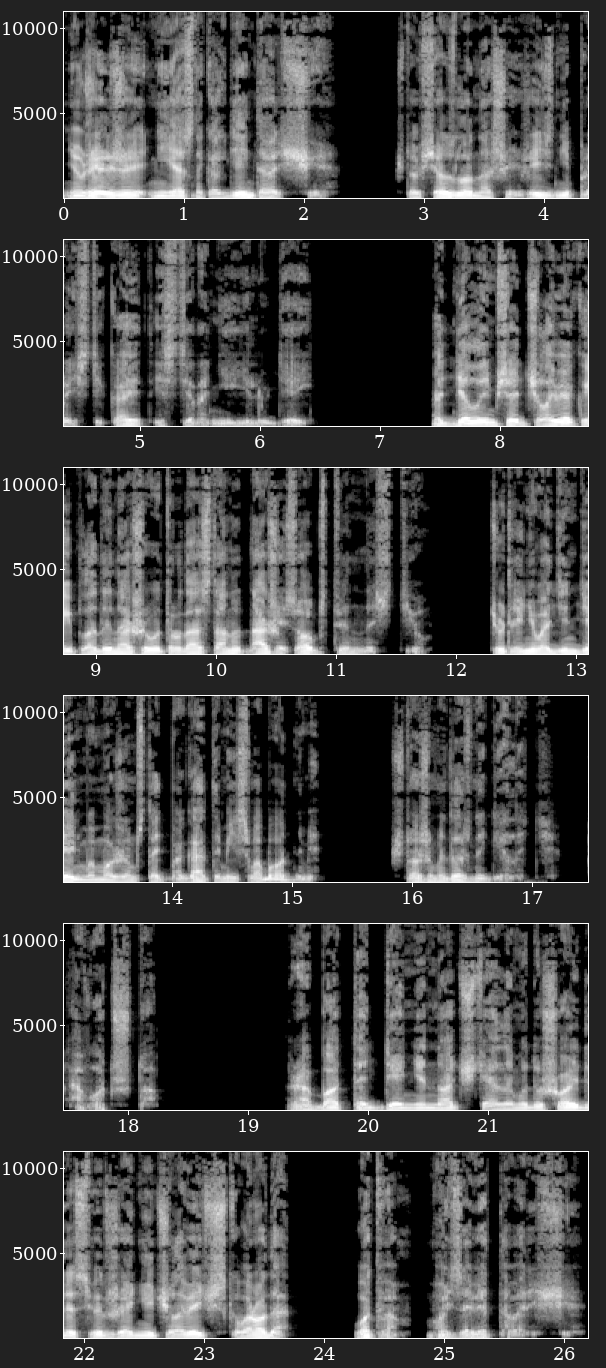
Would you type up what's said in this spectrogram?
Неужели же не ясно как день, товарищи, что все зло нашей жизни проистекает из тирании людей. Отделаемся от человека, и плоды нашего труда станут нашей собственностью. Чуть ли не в один день мы можем стать богатыми и свободными. Что же мы должны делать? А вот что. Работать день и ночь телом и душой для свержения человеческого рода. Вот вам мой завет, товарищи.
